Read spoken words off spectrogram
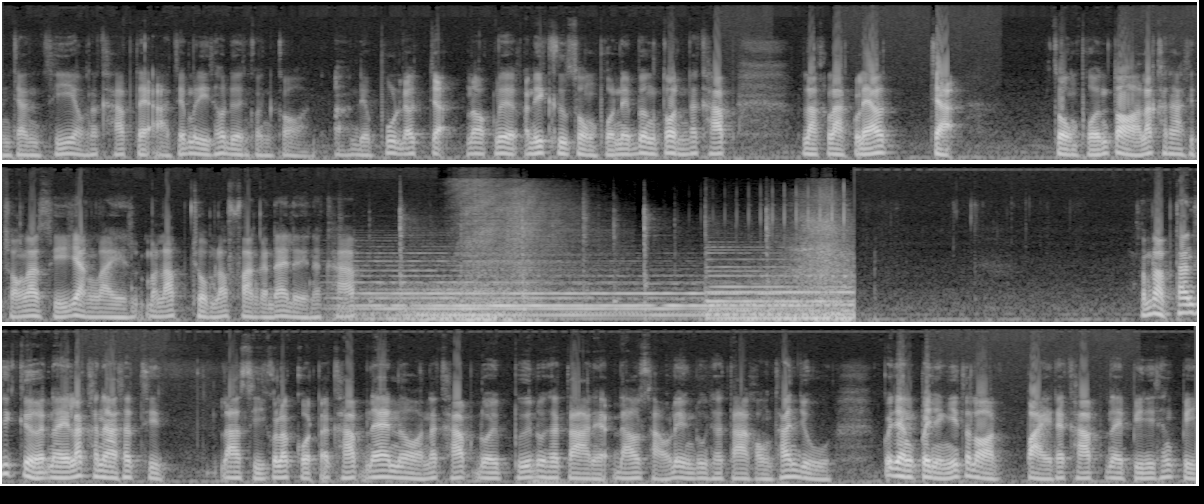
ณฑ์จันทร์เสี้ยวนะครับ แต่อาจจะไม่ดีเท่าเดือนก่อนๆอะเดี๋ยวพูดแล้วจะนอกเรื่องอันนี้คือส่งผลในเบื้องต้นนะครับ หลักๆแล้วจะส่งผลต่อลัคนา 12 ราศีอย่างไรมารับชมรับฟังกันได้เลยนะครับ สำหรับท่านที่เกิดในลัคนาสถิต ราศีกรกฎนะครับแน่นอนนะครับ โดยพื้นดวงชะตาเนี่ยดาวเสาร์เล็งดวงชะตาของท่านอยู่ ก็ยังเป็นอย่างนี้ตลอดไปนะครับในปีนี้ทั้งปี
